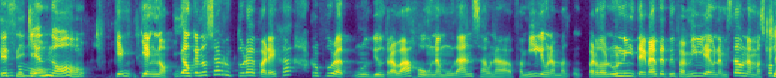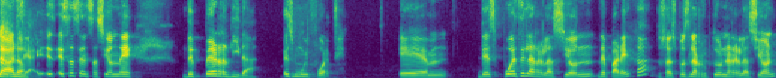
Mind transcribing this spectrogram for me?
que sí, ¿quién no? ¿quién, ¿Quién no? Y aunque no sea ruptura de pareja, ruptura de un trabajo, una mudanza, una familia, una, perdón, un integrante de tu familia, una amistad, una mascota, claro. sea, esa sensación de, de pérdida es muy fuerte. Eh, después de la relación de pareja, o sea, después de la ruptura de una relación,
